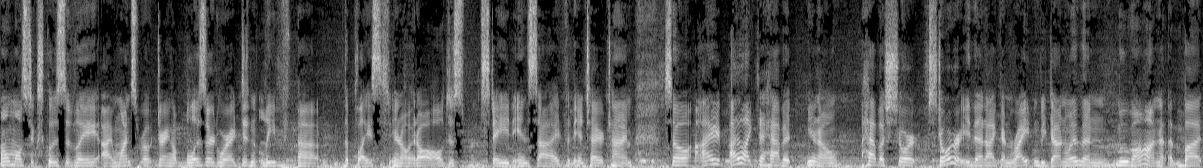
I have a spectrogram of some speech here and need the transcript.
almost exclusively. I once wrote during a blizzard where I didn't leave uh, the place, you know, at all. Just stayed inside for the entire time. So I I like to have it, you know, have a short story that I can write and be done with and move on. But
